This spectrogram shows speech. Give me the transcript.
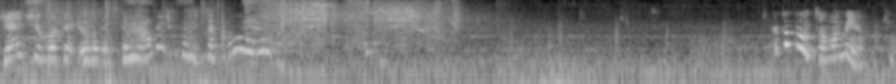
gente? Eu vou ter, eu vou ter que terminar o vídeo mim tá comigo. Cadê o ponto salvamento?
